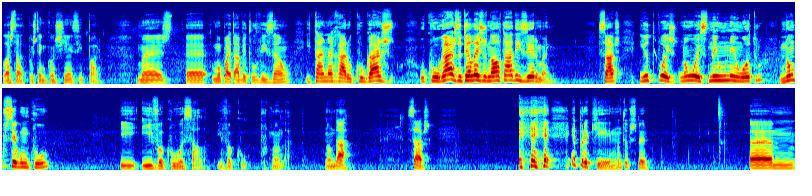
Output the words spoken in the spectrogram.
lá está, depois tenho consciência e paro. Mas uh, o meu pai está a ver televisão e está a narrar o que o gajo o que o gajo do telejornal está a dizer, mano. Sabes? E eu depois não ouço nem um nem outro, não percebo um cu e, e evacuo a sala. Evacuo. Porque não dá. Não dá. Sabes? É, é para quê? Não estou a perceber. Um,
